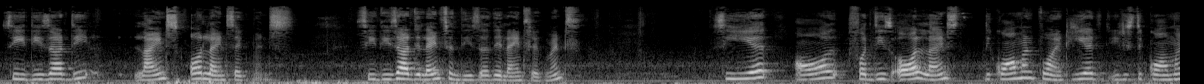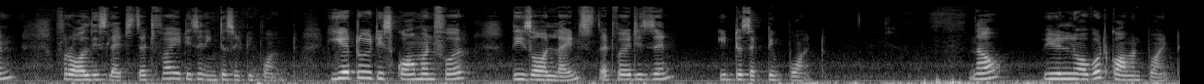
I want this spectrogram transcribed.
see these are the lines or line segments. See these are the lines and these are the line segments. See here all for these all lines the common point here it is the common for all these lines. That's why it is an intersecting point. Here too it is common for these all lines. That's why it is an intersecting point. Now we will know about common point.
